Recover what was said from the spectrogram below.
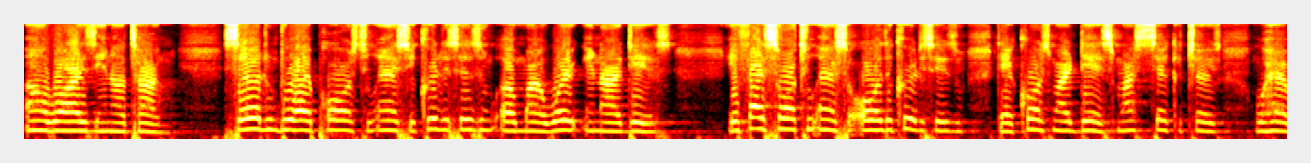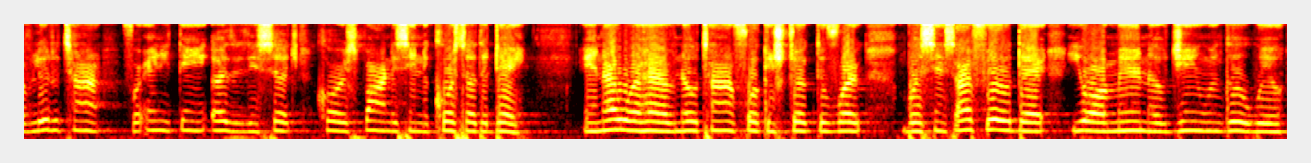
unwise and untimely. Seldom do I pause to answer criticism of my work and ideas. If I sought to answer all the criticism that crossed my desk, my secretaries would have little time for anything other than such correspondence in the course of the day and I will have no time for constructive work. But since I feel that you are a man of genuine goodwill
